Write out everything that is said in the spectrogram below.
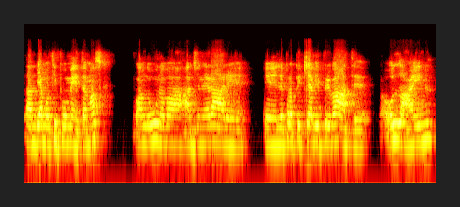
abbiamo tipo Metamask, quando uno va a generare eh, le proprie chiavi private online,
